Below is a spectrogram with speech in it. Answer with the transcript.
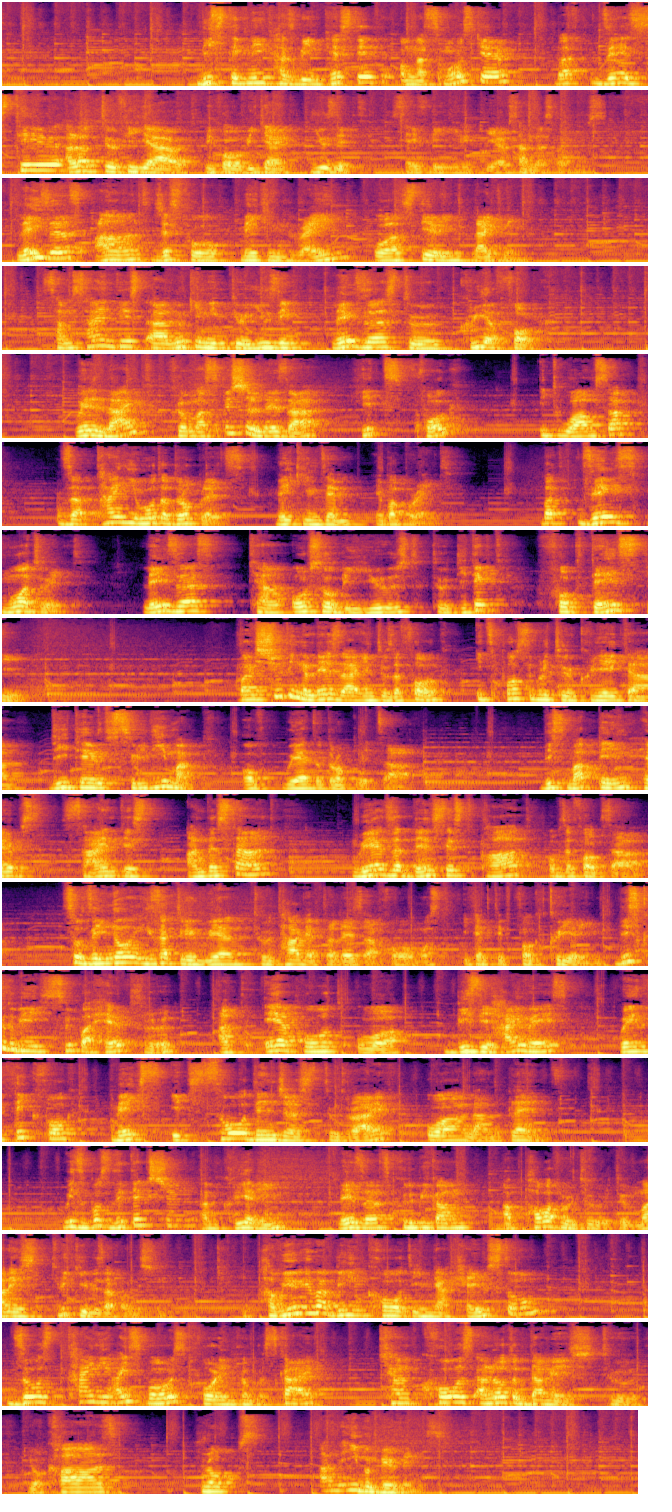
This technique has been tested on a small scale, but there's still a lot to figure out before we can use it safely in real thunderstorms. Lasers aren't just for making rain or steering lightning. Some scientists are looking into using lasers to clear fog. When light from a special laser hits fog, it warms up the tiny water droplets, making them evaporate. But there's more to it. Lasers can also be used to detect fog density. By shooting a laser into the fog, it's possible to create a detailed 3D map of where the droplets are. This mapping helps scientists understand where the densest part of the fogs are. So they know exactly where to target the laser for most effective fog clearing. This could be super helpful at airport or busy highways when thick fog makes it so dangerous to drive or land planes. With both detection and clearing, lasers could become a powerful tool to manage tricky weather conditions. Have you ever been caught in a hailstorm? Those tiny ice balls falling from the sky can cause a lot of damage to your cars, crops, and even buildings.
